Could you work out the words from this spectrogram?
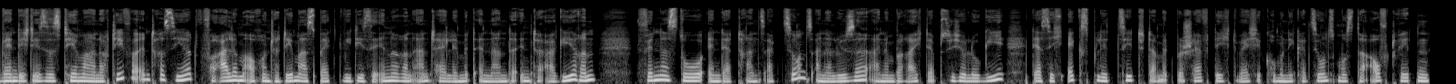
Wenn dich dieses Thema noch tiefer interessiert, vor allem auch unter dem Aspekt, wie diese inneren Anteile miteinander interagieren, findest du in der Transaktionsanalyse, einem Bereich der Psychologie, der sich explizit damit beschäftigt, welche Kommunikationsmuster auftreten,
